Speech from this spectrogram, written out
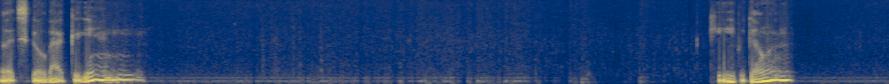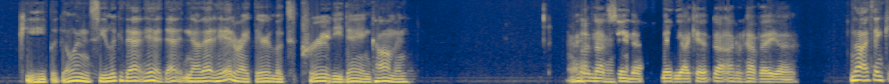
Let's go back again. Keep it going. Keep it going and see. Look at that head. That now that head right there looks pretty dang common. Right I'm not seeing that. Maybe I can't. Uh, I don't have a. Uh, No, I think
